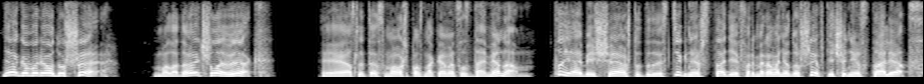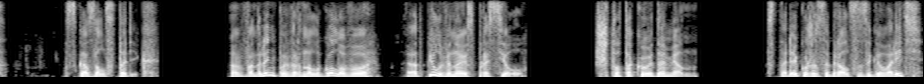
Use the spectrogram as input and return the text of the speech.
Я говорю о душе. Молодой человек, если ты сможешь познакомиться с доменом, то я обещаю, что ты достигнешь стадии формирования души в течение ста лет», — сказал старик. Ван повернул голову, отпил вина и спросил. «Что такое домен?» Старик уже собирался заговорить,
